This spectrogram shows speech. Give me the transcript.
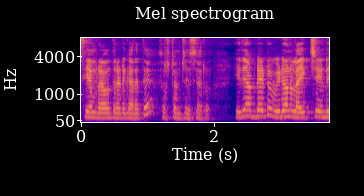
సీఎం రేవంత్ రెడ్డి గారు అయితే స్పష్టం చేశారు. ఇదే అప్డేట్ వీడియోను లైక్ చేయండి.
